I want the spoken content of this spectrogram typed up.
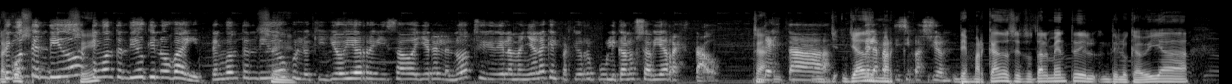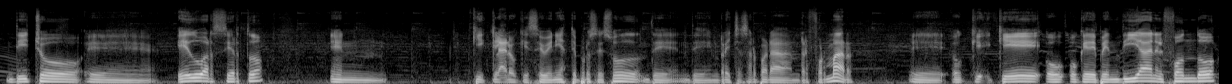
tengo entendido, tengo entendido que no va a ir. Tengo entendido por lo que yo había revisado ayer en la noche y de la mañana que el Partido Republicano se había restado de esta de la participación. Desmarcándose totalmente de, lo que había dicho eh, Edward, ¿cierto? En que claro que se venía este proceso de, rechazar para reformar. Eh, o, que, o, que dependía en el fondo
